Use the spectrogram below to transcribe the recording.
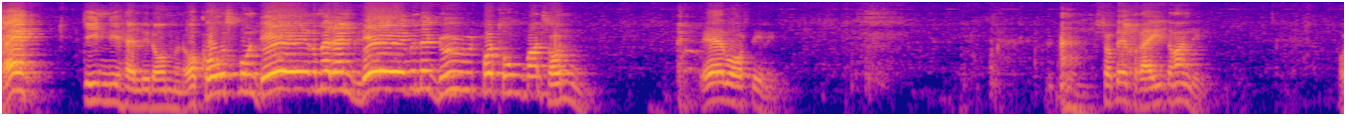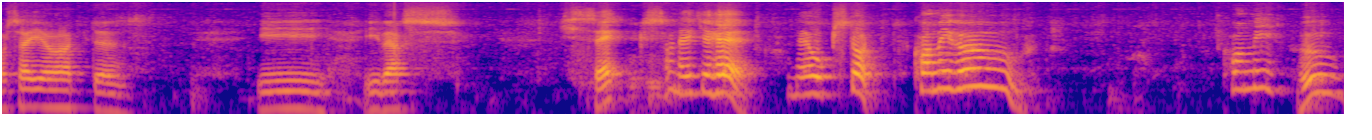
rett inn i helligdommen og korrespondere med den levende Gud på tomanns hånd. Det er vår stilling. Så bebreider han dem og sier at uh, i, i vers 6 Han er ikke her, han er oppstått. Kom i hu! Kom i hu!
